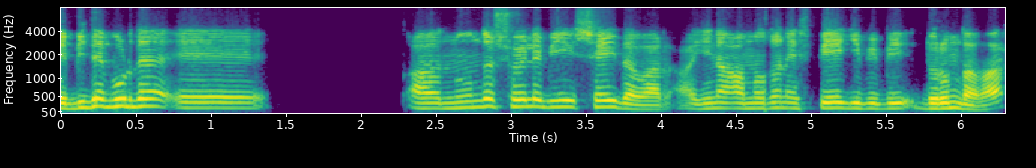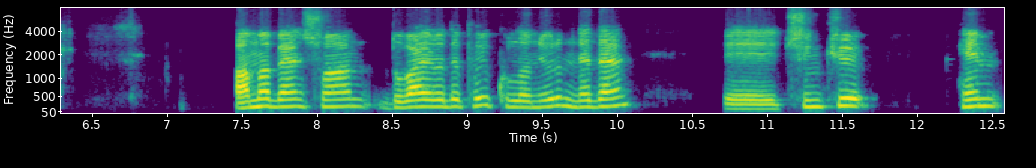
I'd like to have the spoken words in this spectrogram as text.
E, bir de burada e, a- Noon'da şöyle bir şey de var. Yine Amazon FBA gibi bir durum da var. Ama ben şu an Dubai Radepo'yu kullanıyorum. Neden? E, çünkü hem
